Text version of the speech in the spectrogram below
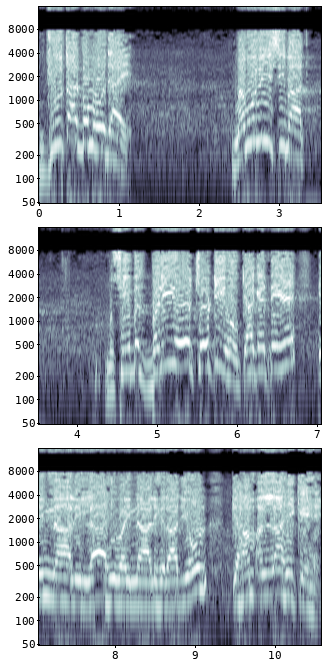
جوتا گم ہو جائے، معمولی سی بات مصیبت بڑی ہو، چھوٹی ہو، کیا کہتے ہیں؟ انا للہ و انا علیہ راجعون کہ ہم اللہ ہی کے ہیں۔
